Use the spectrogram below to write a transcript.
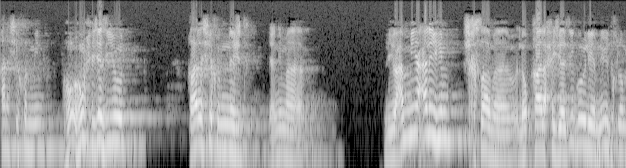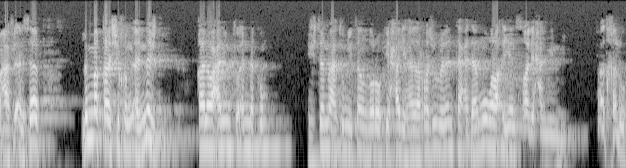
قال شيخ من هم حجازيون. قال شيخ من نجد. يعني ما ليعمي عليهم شخصا لو قال حجازي يقولوا لي من يدخلوا معه في الأنساب لما قال شيخ من أهل نجد قال وعلمت أنكم اجتمعتم لتنظروا في حال هذا الرجل ولن تعدموا رأيا صالحا مني. فأدخلوه.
